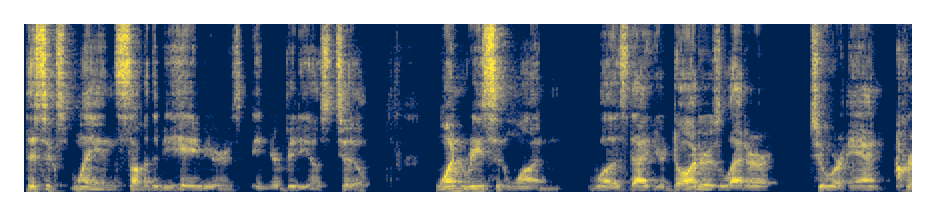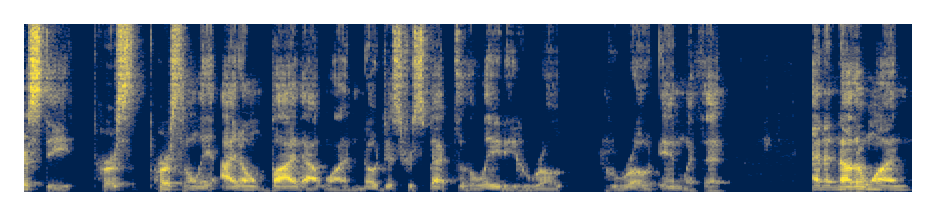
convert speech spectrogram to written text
This explains some of the behaviors in your videos too. One recent one was that your daughter's letter to her aunt Christy Pers- personally, I don't buy that one. No disrespect to the lady who wrote who wrote in with it. And another one,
